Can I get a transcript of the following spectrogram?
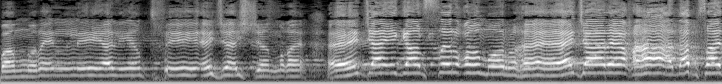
بمر الليل يطفي إجا الشمعة إجا يقصر عمرها جرح هذا بصد.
